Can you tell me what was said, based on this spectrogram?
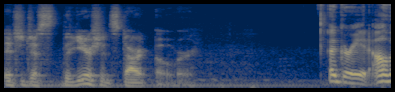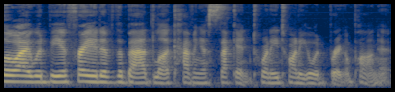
it should just the year should start over. Agreed. Although I would be afraid of the bad luck having a second 2020 would bring upon it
